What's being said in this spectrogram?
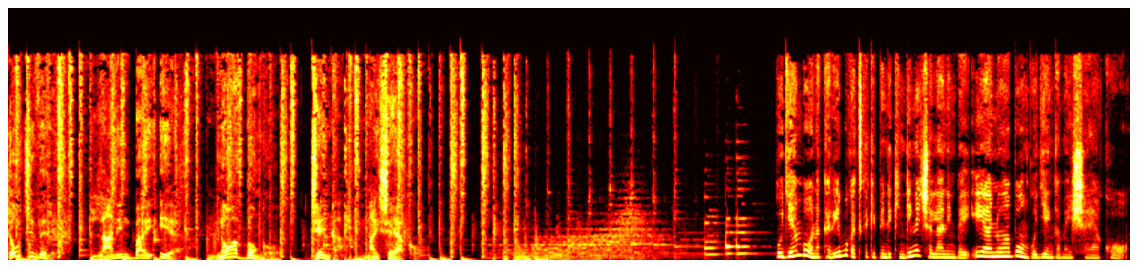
Deutsche Welle, Learning by Ear, Noah Bongo, jenga maisha yako. Hujambo na karibu katika kipindi kingine cha Learning by Ear Noah Bongo, jenga maisha yako.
